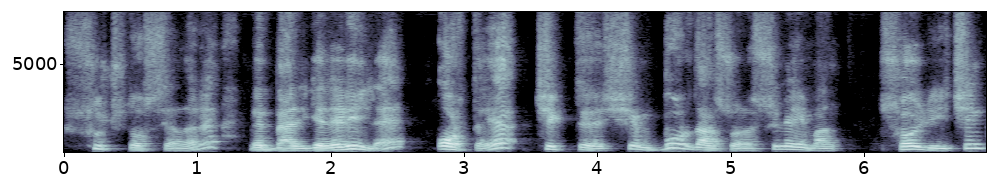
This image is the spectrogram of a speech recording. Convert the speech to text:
suç dosyaları ve belgeleriyle ortaya çıktı. Şimdi buradan sonra Süleyman Soylu için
